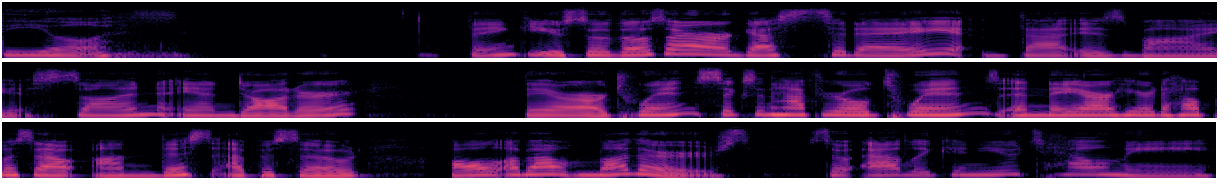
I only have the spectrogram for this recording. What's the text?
the earth. Thank you. So, those are our guests today. That is my son and daughter. They are our twins, six and a half year old twins, and they are here to help us out on this episode all about mothers. So, Adley, can you tell me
